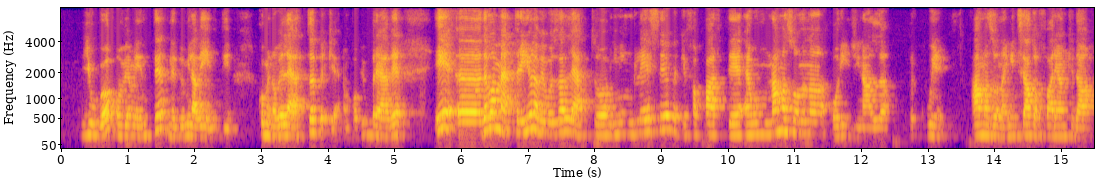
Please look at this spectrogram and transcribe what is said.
Hugo, ovviamente, nel 2020 come novelette, perché è un po' più breve, e eh, devo ammettere, io l'avevo già letto in inglese perché fa parte, è un Amazon original, per cui Amazon ha iniziato a fare anche da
